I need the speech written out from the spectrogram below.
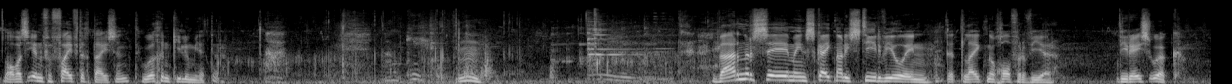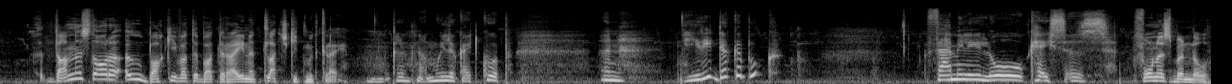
Daar was een vir 50000, hoog in kilometer. Dankie. Werner sê mens kyk na die stuurwiel en dit lyk nogal verweer. Die res ook. Dan is daar 'n ou bakkie wat 'n battery en 'n klatskiet moet kry. Klink na moeilikheid koop. En hierdie dikke boek. Family Law Cases. Vonnisbundel.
